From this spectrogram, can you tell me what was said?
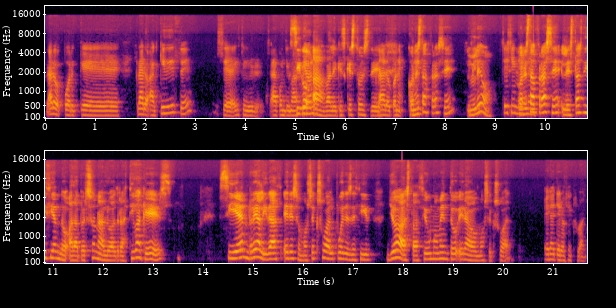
Claro, porque, claro, aquí dice, a continuación... Sigo. Ah, vale, que es que esto es de. claro, con, con Con esta frase, ¿lo leo? sí, sí, Con esta frase le estás diciendo a la persona lo atractiva que es. Si en realidad eres homosexual, puedes decir, yo hasta hace un momento era homosexual, Era heterosexual.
